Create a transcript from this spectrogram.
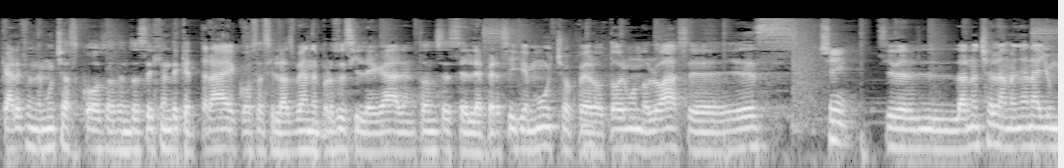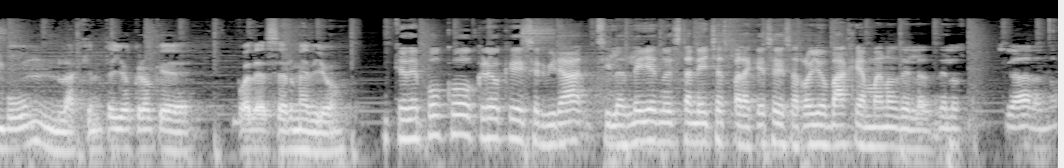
carecen de muchas cosas, entonces hay gente que trae cosas y las vende, pero eso es ilegal, entonces se le persigue mucho, pero todo el mundo lo hace. Es Sí. si de la noche a la mañana hay un boom, la gente yo creo que puede ser medio Que de poco creo que servirá si las leyes no están hechas para que ese desarrollo baje a manos de, las- de los ciudadanos, ¿no?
